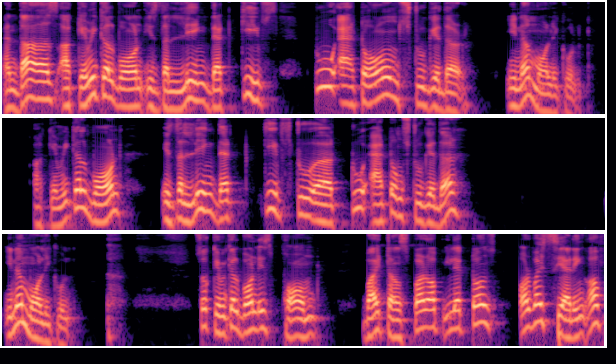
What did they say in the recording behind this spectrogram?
And thus a chemical bond is the link that keeps two atoms together in a molecule. A chemical bond is the link that keeps two, uh, two atoms together in a molecule. So chemical bond is formed by transfer of electrons or by sharing of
